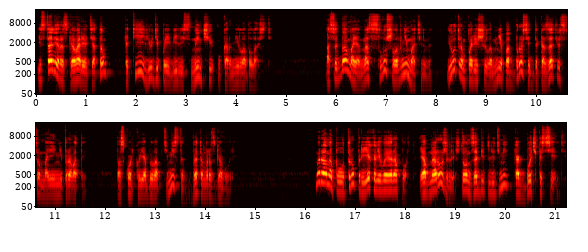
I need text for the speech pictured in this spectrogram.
и стали разговаривать о том, какие люди появились нынче у кормила власти. А судьба моя нас слушала внимательно и утром порешила мне подбросить доказательства моей неправоты, поскольку я был оптимистом в этом разговоре. Мы рано поутру приехали в аэропорт и обнаружили, что он забит людьми, как бочка с сельдью.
